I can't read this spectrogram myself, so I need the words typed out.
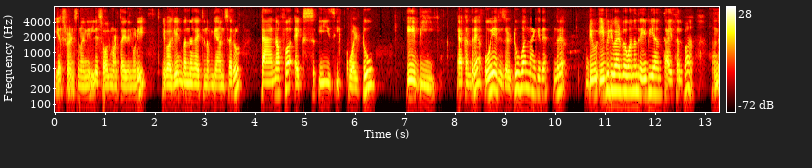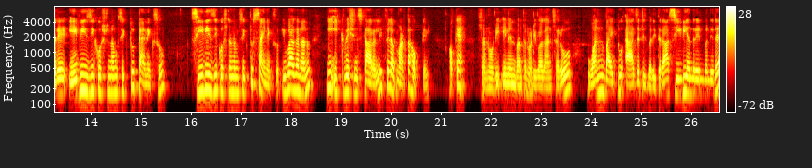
ಎಸ್ ಫ್ರೆಂಡ್ಸ್ ನಾನು ಇಲ್ಲೇ ಸಾಲ್ವ್ ಮಾಡ್ತಾ ಇದ್ದೀನಿ ನೋಡಿ. ಇವಾಗ ಏನ್ ಬಂದಂಗಾಯ್ತು ನಮ್ಗೆ answer tan of x is equal to A B ಯಾಕಂದ್ರೆ ಓ ಎ ರಿಸಲ್ಟ್ ಒನ್ ಆಗಿದೆ. ಅಂದ್ರೆ A B divide by one ಅಂದ್ರೆ ಎ ಬಿ ಅಂತ ಆಯ್ತಲ್ವಾ? ಅಂದ್ರೆ A B is equals to ನಮ್ಗೆ ಸಿಕ್ತು tan x C D is equals to ನಮ್ಗೆ ಸಿಕ್ತು ಸೈನ್ ಎಕ್ಸ್ ಇವಾಗ ನಾನು ಈ ಇಕ್ವೇಶನ್ ಸ್ಟಾರ್ ಅಲ್ಲಿ ಫಿಲ್ ಮಾಡ್ತಾ ಹೋಗ್ತೀನಿ. ಓಕೆ ಸೊ ನೋಡಿ ಏನೇನ್ ಬಂತು ನೋಡಿ ಇವಾಗ answer one by two as it is ಬರೀತೀರಾ? ಸಿ ಡಿ ಅಂದ್ರೆ ಏನು ಬಂದಿದೆ?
